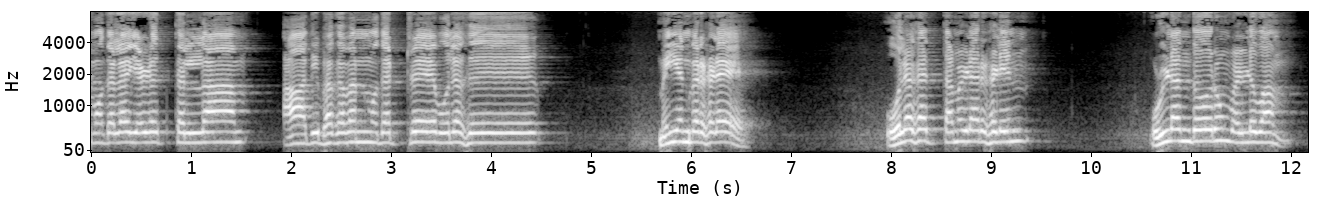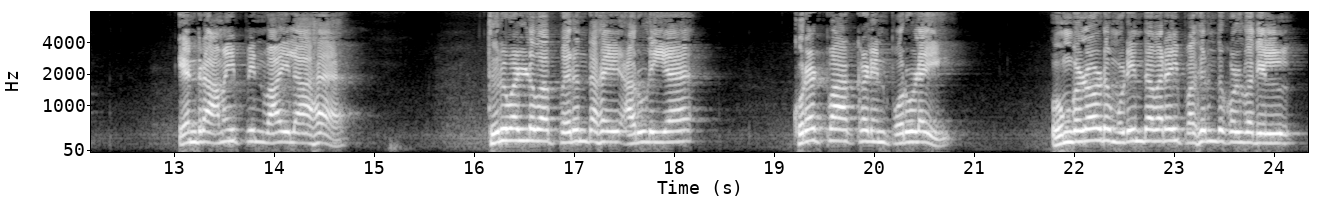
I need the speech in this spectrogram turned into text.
முதல எழுத்தெல்லாம் ஆதிபகவன் முதற்றே உலகு. மெய்யன்பர்களே உலகத் தமிழர்களின் உள்ளந்தோறும் வள்ளுவம் என்ற அமைப்பின் வாயிலாக திருவள்ளுவப் பெருந்தகை அருளிய குரட்பாக்களின் பொருளை உங்களோடு முடிந்தவரை பகிர்ந்து கொள்வதில்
